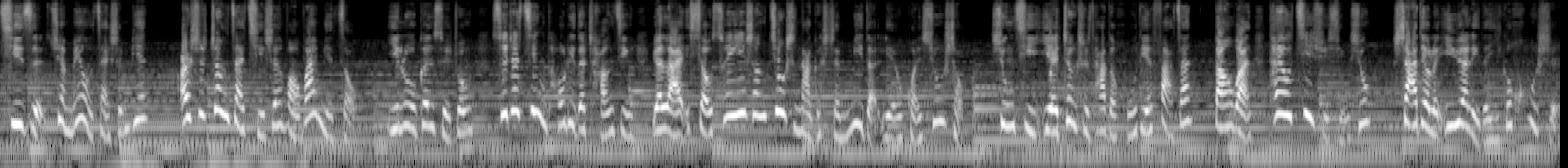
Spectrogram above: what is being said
妻子却没有在身边，而是正在起身往外面走。一路跟随中，随着镜头里的场景，原来小崔医生就是那个神秘的连环凶手，凶器也正是他的蝴蝶发簪。当晚，他又继续行凶，杀掉了医院里的一个护士，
